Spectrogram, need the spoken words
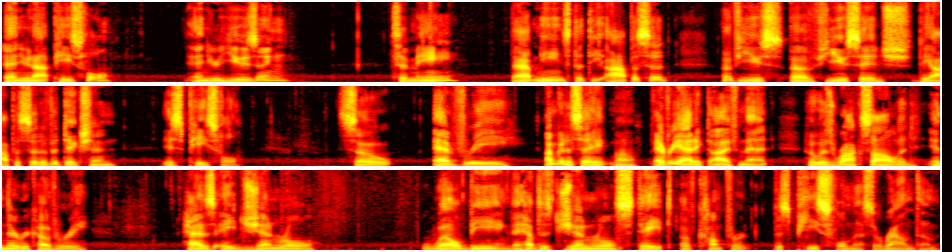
and you're not peaceful and you're using, to me, that means that the opposite of use of usage, the opposite of addiction is peaceful. So every I'm going to say, well, every addict I've met who is rock solid in their recovery has a general well being. They have this general state of comfort this peacefulness around them,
